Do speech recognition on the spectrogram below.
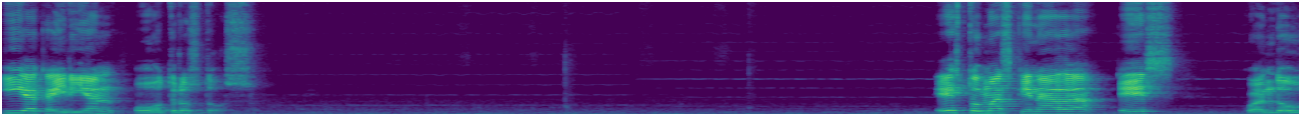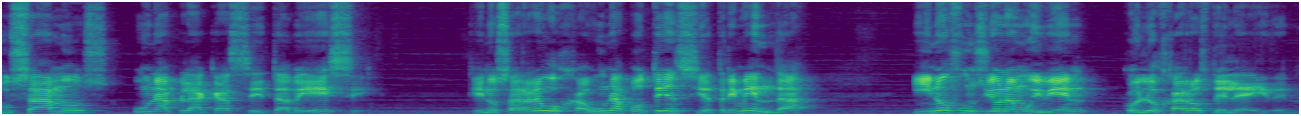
y acá irían otros dos. Esto más que nada es cuando usamos una placa ZBS que nos arroja una potencia tremenda y no funciona muy bien con los jarros de Leiden.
